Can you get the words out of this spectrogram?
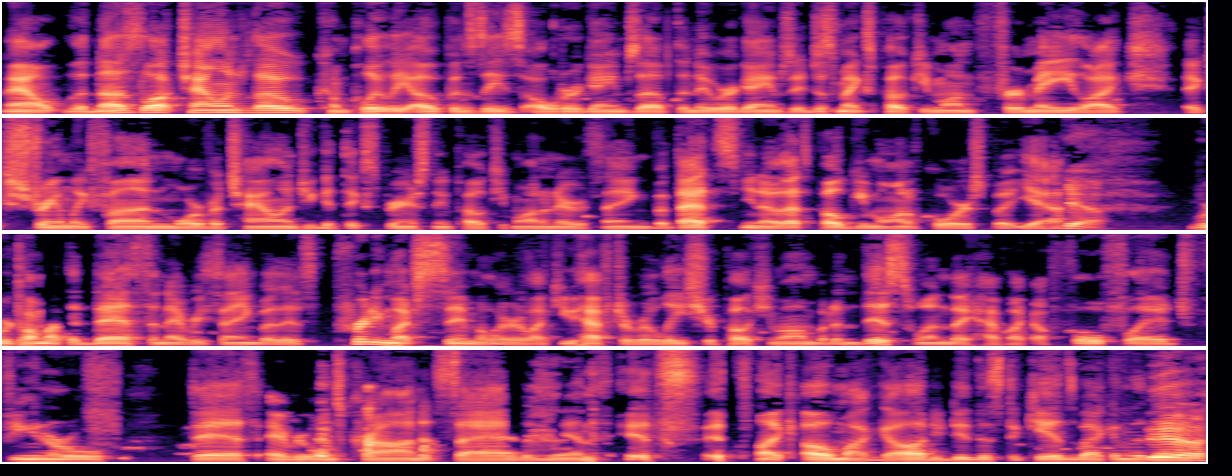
Now, the Nuzlocke challenge, though, completely opens these older games up, the newer games. It just makes Pokemon, for me, like extremely fun, more of a challenge. You get to experience new Pokemon and everything. But that's, you know, that's Pokemon, of course. But yeah, Yeah. We're talking about the death and everything, but it's pretty much similar. Like you have to release your Pokemon, but in this one they have like a full fledged funeral death. Everyone's crying, it's sad, and then it's it's like, oh my god, you did this to kids back in the day. Yeah,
